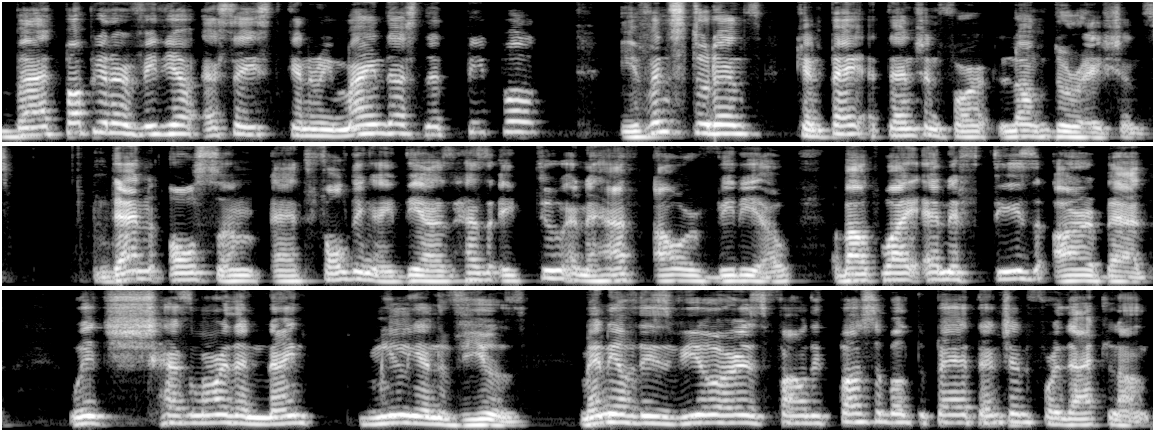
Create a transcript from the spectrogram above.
But popular video essayists can remind us that people, even students, can pay attention for long durations. Dan Olson at Folding Ideas has a two and a half hour video about why NFTs are bad, which has more than 9 million views. Many of these viewers found it possible to pay attention for that long.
